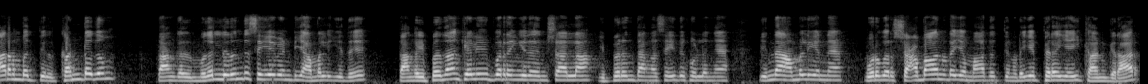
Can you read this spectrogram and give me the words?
ஆரம்பத்தில் கண்டதும் தாங்கள் முதலிருந்து செய்ய வேண்டிய அமல் இது. தாங்க இப்பதான் கேள்விப்படுறீங்க இதை இன்ஷா இப்ப இருந்து தாங்க செய்து கொள்ளுங்க. என்ன அமல் என்ன? ஒருவர் ஷாபானுடைய மாதத்தினுடைய பிறையை காண்கிறார்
